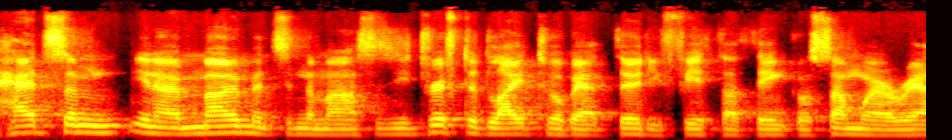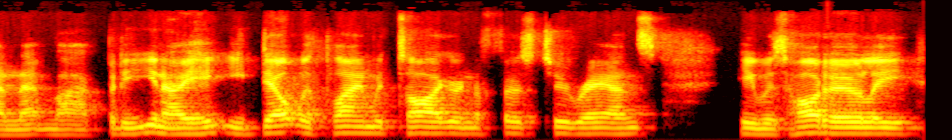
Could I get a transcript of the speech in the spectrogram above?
Had some, you know, moments in the Masters. He drifted late to about 35th, I think, or somewhere around that mark. But he, you know, he, he dealt with playing with Tiger in the first two rounds. He was hot early.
